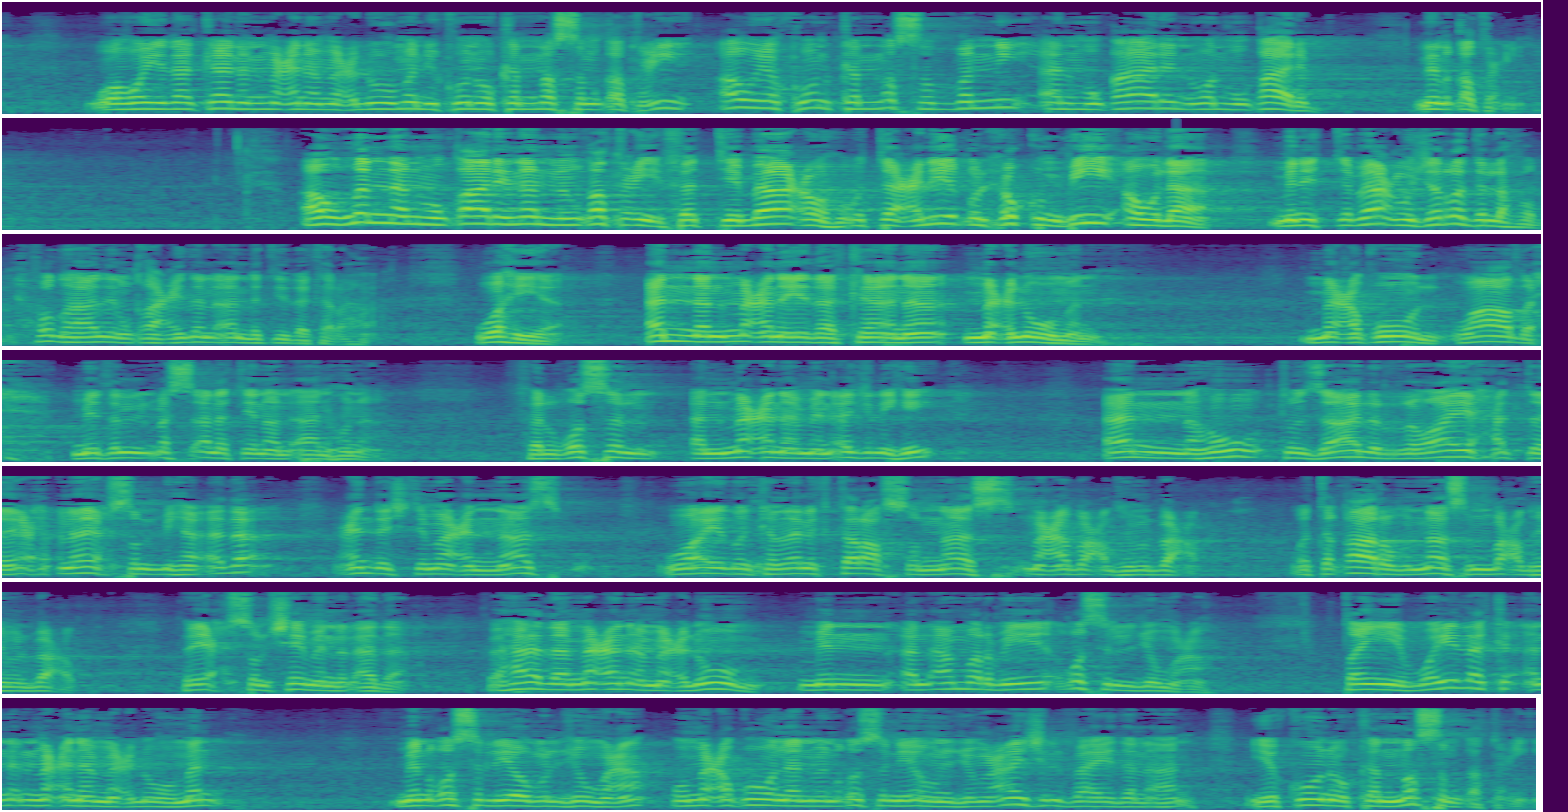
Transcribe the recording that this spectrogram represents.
وهو إذا كان المعنى معلوما يكون كالنص القطعي أو يكون كالنص الظني المقارن والمقارب للقطعي. أو ظنا مقارنا للقطع فاتباعه وتعليق الحكم به أو لا من اتباع مجرد اللفظ. احفظ هذه القاعدة الآن التي ذكرها. وهي أن المعنى إذا كان معلوما معقول واضح مثل مسألتنا الآن هنا. فالغسل المعنى من أجله أنه تزال الرواية حتى لا يحصل بها أذى عند اجتماع الناس وأيضا كذلك تراص الناس مع بعضهم البعض وتقارب الناس من بعضهم البعض فيحصل شيء من الأذى. فهذا معنى معلوم من الأمر بغسل الجمعة. طيب وإذا كان المعنى معلوما من غسل يوم الجمعة ومعقولا من غسل يوم الجمعة إيش الفائدة الآن؟ يكون كالنص القطعي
